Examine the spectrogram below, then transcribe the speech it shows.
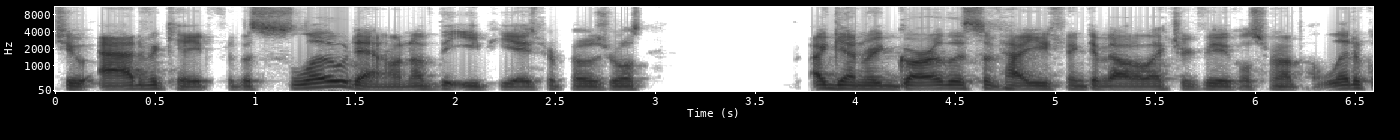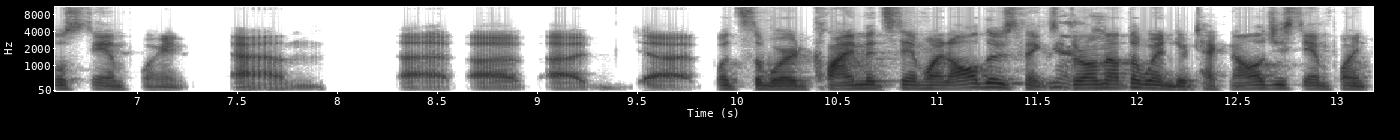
to advocate for the slowdown of the EPA's proposed rules. Again, regardless of how you think about electric vehicles from a political standpoint, um, uh, uh, uh, uh, what's the word climate standpoint all those things yes. throw them out the window technology standpoint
